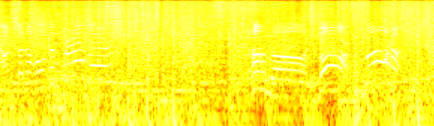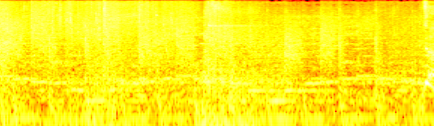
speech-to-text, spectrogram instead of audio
Not gonna hold them forever. Come on, more. Those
